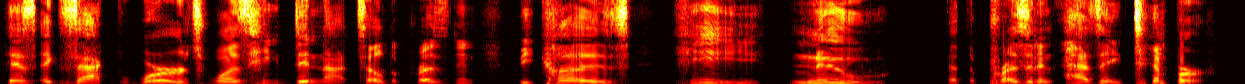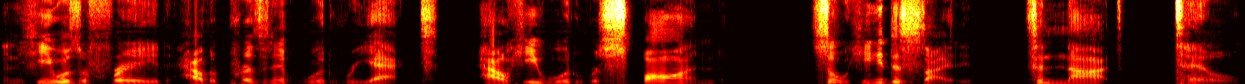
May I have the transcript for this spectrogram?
His exact words was he did not tell the president because he knew that the president has a temper and he was afraid how the president would react how he would respond. So he decided to not tell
